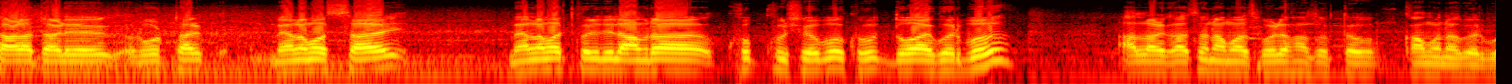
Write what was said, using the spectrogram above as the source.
তাড়াতাড়ি রোডটার মেরামত চাই। মেরামত করে দিলে আমরা খুব খুশি হব, খুব দোয়া করব। আল্লাহর কাছে নামাজ পড়ে হাসক্ত কামনা করব।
